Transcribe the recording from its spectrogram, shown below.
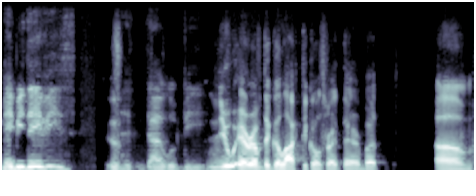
maybe Davies. That would be. new era of the Galacticos right there. But um,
